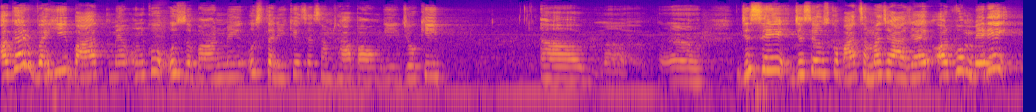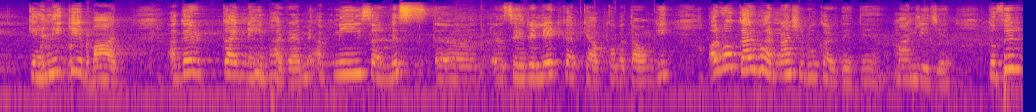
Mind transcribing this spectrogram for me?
अगर वही बात मैं उनको उस ज़ुबान में उस तरीके से समझा पाऊँगी, जो कि जिससे जिससे उसको बात समझ आ जाए, और वो मेरे कहने के बाद अगर कर नहीं भर रहा है मैं अपनी सर्विस से रिलेट करके आपको बताऊँगी। और वो कर भरना शुरू कर देते हैं मान लीजिए। तो फिर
